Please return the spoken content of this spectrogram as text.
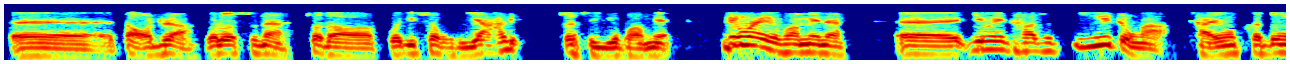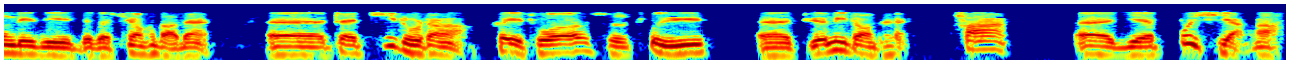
呃，导致啊俄罗斯呢受到国际社会的压力，这是一个方面。另外一个方面呢，呃，因为它是第一种啊采用核动力的这个巡航导弹，呃，在技术上啊可以说是处于呃绝密状态，它呃也不想啊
